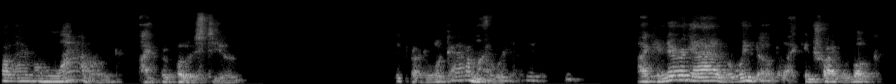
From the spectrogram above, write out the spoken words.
But I'm allowed, I propose to you, to try to look out of my window. I can never get out of the window, but I can try to look.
